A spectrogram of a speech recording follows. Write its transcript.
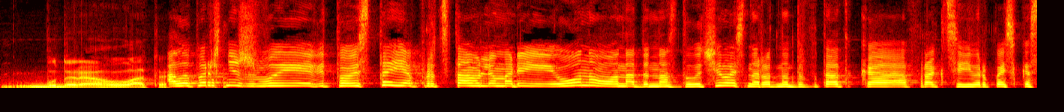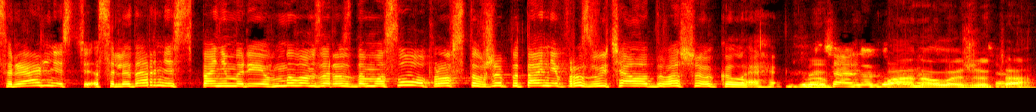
буде реагувати? Але перш ніж ви відповісте, я представлю Марію Іонову. Вона до нас долучилась, народна депутатка фракції Європейська Солідарність. Солідарність. Пані Марія, ми вам зараз дамо слово. Просто вже питання прозвучало до вашого колеги. Звичайно, Пане. Олеже, та.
